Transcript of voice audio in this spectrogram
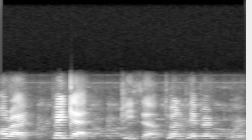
Alright, crank that piece out. Toilet paper, word.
